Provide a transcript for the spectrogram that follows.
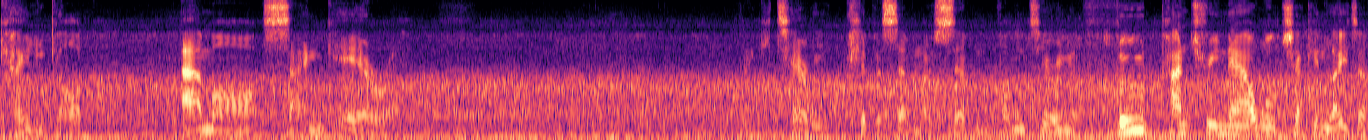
Kaylee Gardner. Amar Sangera. Thank you, Terry. Clipper 707, volunteering at Food Pantry now. We'll check in later.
